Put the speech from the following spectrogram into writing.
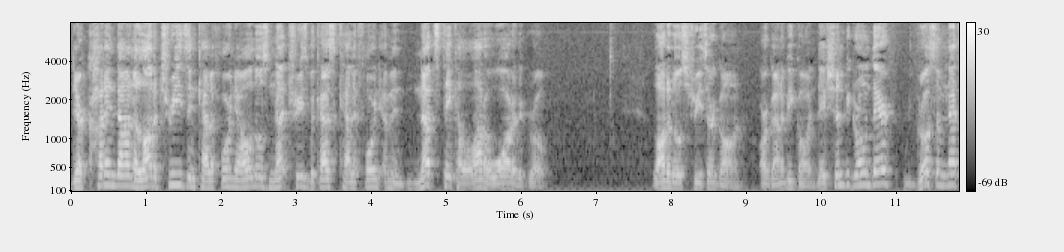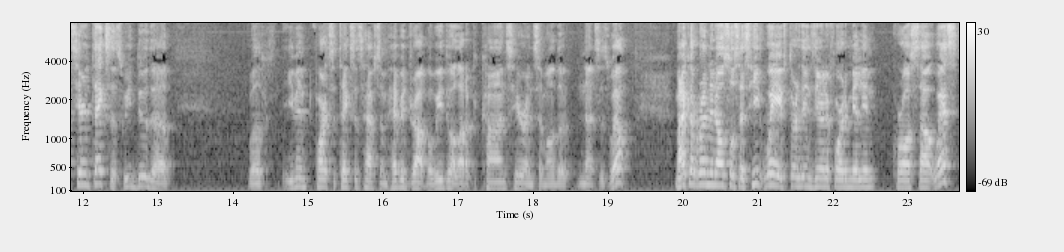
they're cutting down a lot of trees in California, all those nut trees, because California, I mean, nuts take a lot of water to grow. A lot of those trees are gone, or gonna be gone. They shouldn't be grown there. Grow some nuts here in Texas. We do the well, even parts of Texas have some heavy drop, but we do a lot of pecans here and some other nuts as well. Michael Rondon also says heat wave threatens nearly 40 million across Southwest.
